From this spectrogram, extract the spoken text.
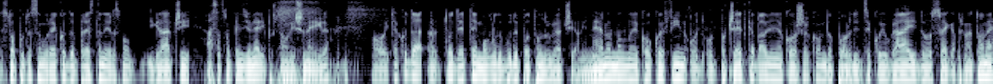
sto puta sam mu rekao da prestane jer smo igrači, a sad smo penzioneri, pošto on više ne igra. Ovo, ovaj, tako da to dete je moglo da bude potpuno drugačije, ali nenormalno je koliko je fin od, od početka bavljanja košarkom do porodice koju gaji do svega. Prema tome,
